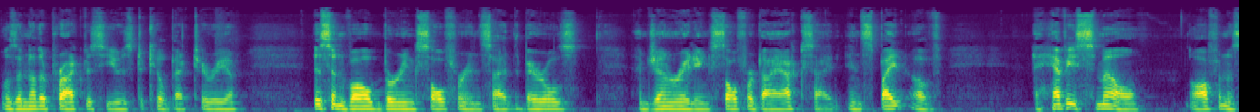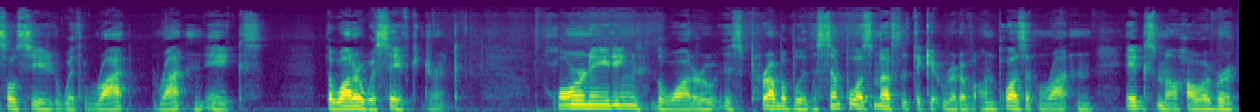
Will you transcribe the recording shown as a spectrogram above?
was another practice used to kill bacteria. This involved burning sulfur inside the barrels and generating sulfur dioxide. In spite of a heavy smell, often associated with rot rotten eggs. The water was safe to drink. Chlorinating the water is probably the simplest method to get rid of unpleasant rotten egg smell. However,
